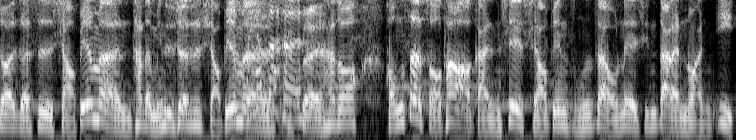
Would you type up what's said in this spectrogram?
最后一个是小编们，他的名字就是小编们。们对，他说红色手套，感谢小编总是在我内心带来暖意，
